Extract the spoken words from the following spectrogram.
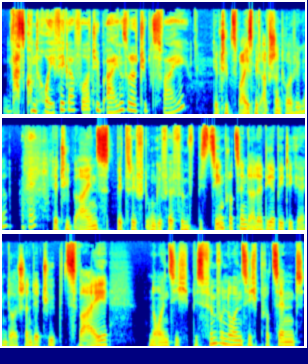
Was kommt häufiger vor, Typ 1 oder Typ 2? Der Typ 2 ist mit Abstand häufiger. Okay. Der Typ 1 betrifft ungefähr 5 bis 10 Prozent aller Diabetiker in Deutschland. Der Typ 2 90 bis 95 Prozent.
